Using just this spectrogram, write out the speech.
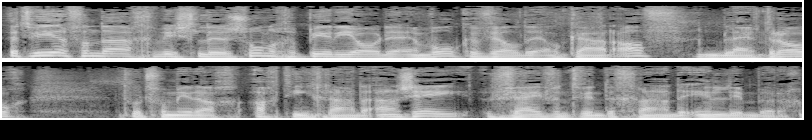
Het weer vandaag wisselen zonnige perioden en wolkenvelden elkaar af. Het blijft droog. Het wordt vanmiddag 18 graden aan zee, 25 graden in Limburg.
